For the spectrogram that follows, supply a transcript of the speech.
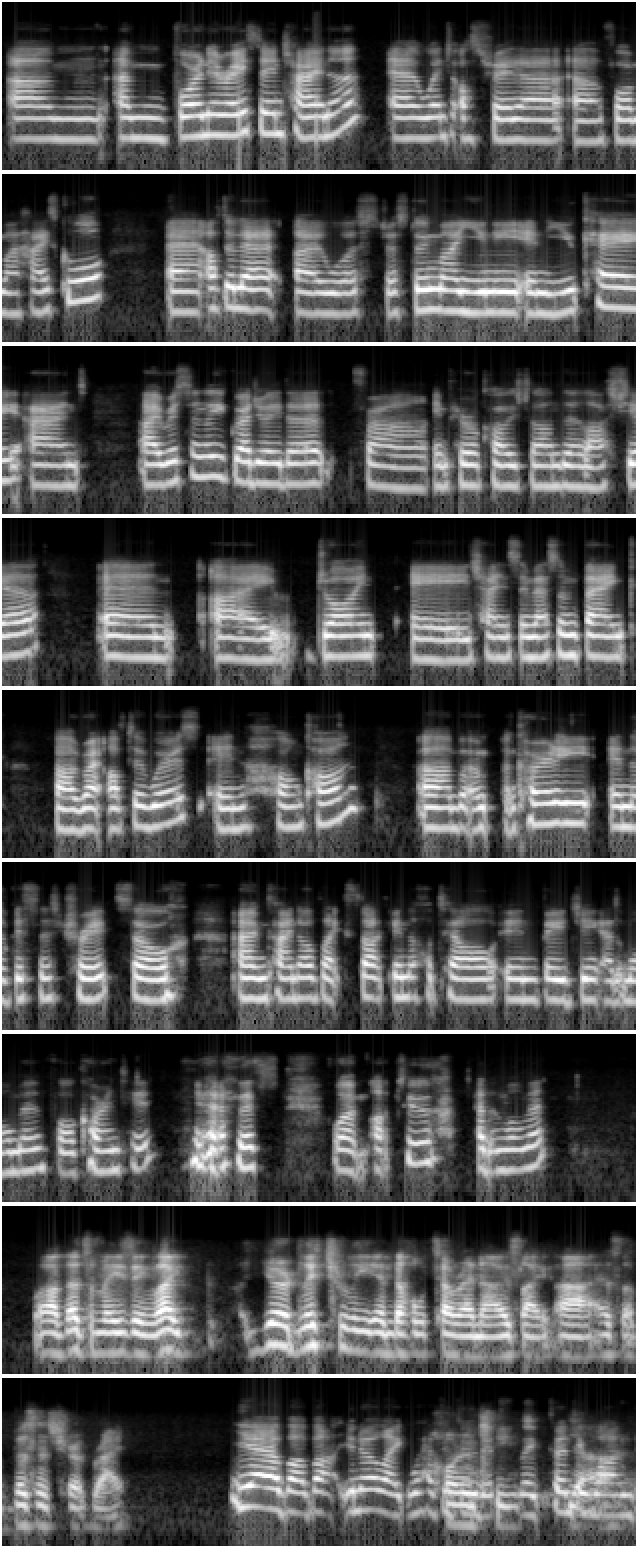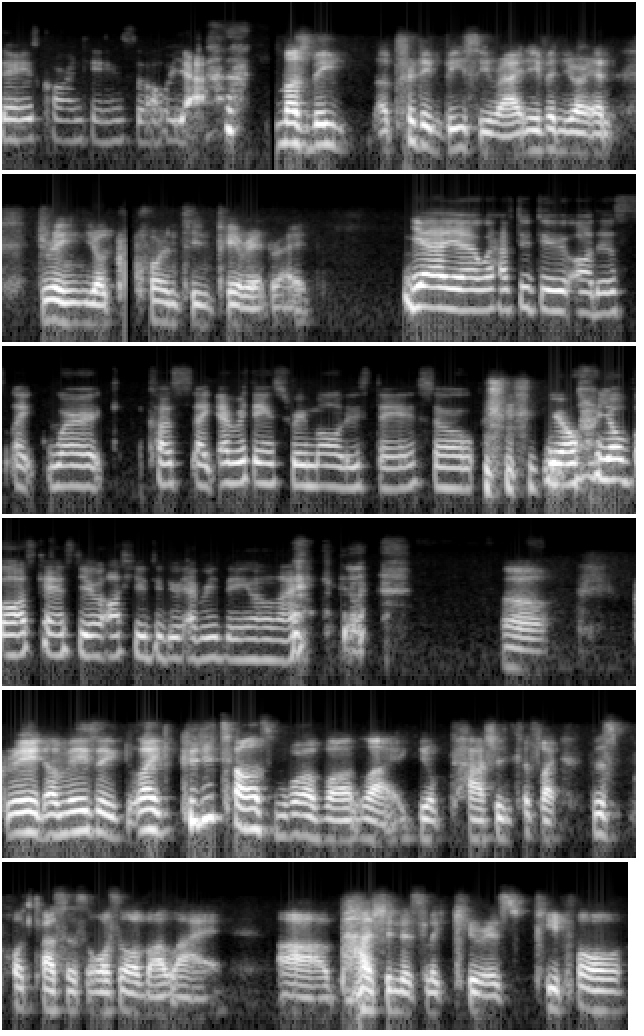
um, I'm born and raised in China, and went to Australia uh, for my high school. And after that, I was just doing my uni in the UK, and I recently graduated from Imperial College London last year and I joined a Chinese investment bank uh, right afterwards in Hong Kong. Um, but I'm, currently in a business trip, so I'm kind of like stuck in the hotel in Beijing at the moment for quarantine. Yeah, that's what I'm up to at the moment. Wow, that's amazing! Like you're literally in the hotel right now. It's like uh, it's a business trip, right? Yeah, but but you know, like we have Quarantine. to do this like 21 Yeah. days quarantine. So yeah. Must be uh, pretty busy, right? Even you're in during your quarantine period, right? Yeah, yeah, we have to do all this like work because like everything is remote these days. So your your boss can still ask you to do everything online. Oh, great, amazing. Like, could you tell us more about like your passion? Because like this podcast is also about like uh passionately curious people.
